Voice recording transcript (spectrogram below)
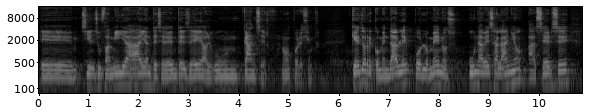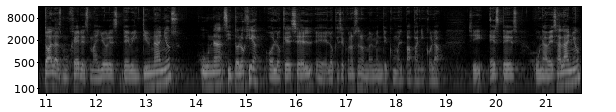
eh, si en su familia hay antecedentes de algún cáncer, ¿no? Por ejemplo. ¿Qué es lo recomendable? Por lo menos una vez al año hacerse todas las mujeres mayores de 21 años una citología o lo que es el, eh, lo que se conoce normalmente como el Papa Nicolau. ¿sí? Este es una vez al año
